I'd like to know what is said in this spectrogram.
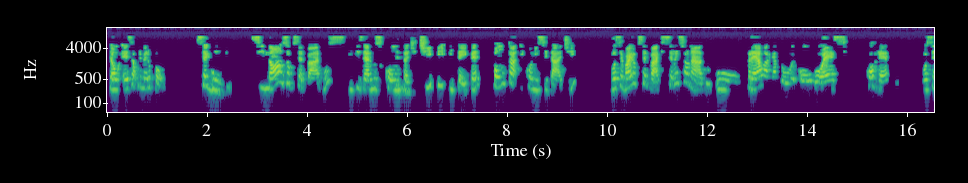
Então, esse é o primeiro ponto. Segundo, se nós observarmos e fizermos conta de tip e taper, ponta e conicidade, você vai observar que selecionado o pré-alargador ou o OS correto, você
